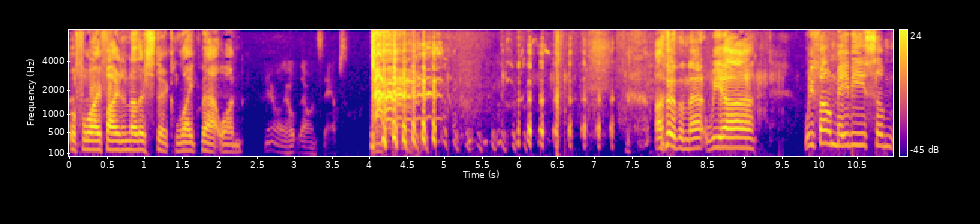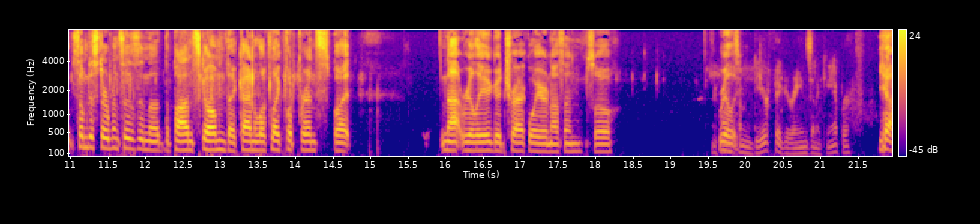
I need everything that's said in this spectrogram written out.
before I find another stick like that one. Yeah, well, I hope that one snaps. Other than that, we uh we found maybe some some disturbances in the the pond scum that kind of looked like footprints, but not really a good trackway or nothing. So We Really? some deer figurines in a camper. Yeah.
